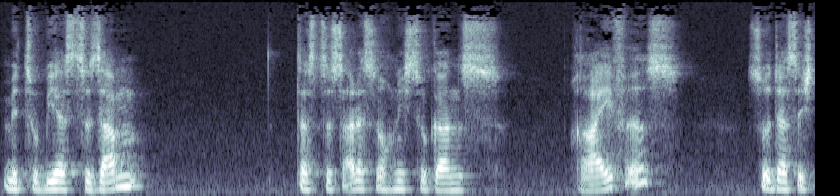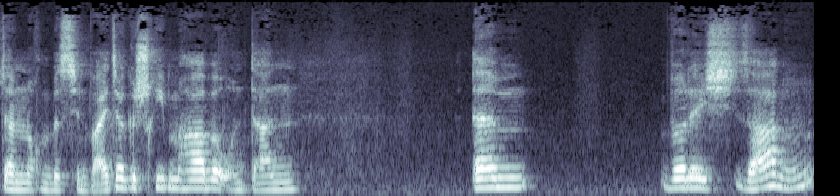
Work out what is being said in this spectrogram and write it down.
mit Tobias zusammen, dass das alles noch nicht so ganz reif ist, so dass ich dann noch ein bisschen weitergeschrieben habe und dann ähm, würde ich sagen,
